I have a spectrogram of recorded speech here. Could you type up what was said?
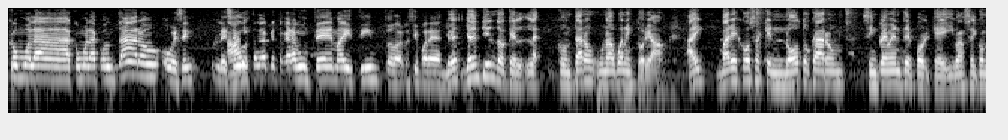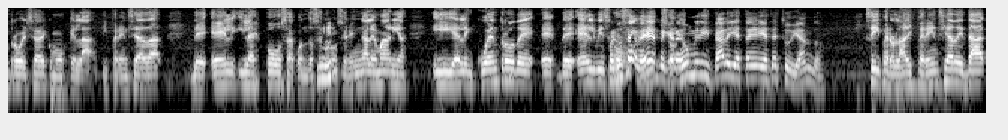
como la, como la contaron o les, les gustado que tocaran un tema distinto algo así por. Yo, yo entiendo que la- contaron una buena historia. Hay varias cosas que no tocaron simplemente porque iban a ser controversiales, como que la diferencia de edad de él y la esposa cuando se conocieron en Alemania y el encuentro de, eh, de Elvis. Por eso se ve, Nixon. porque él es un militar y ya está, ya está estudiando. Sí, pero la diferencia de edad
